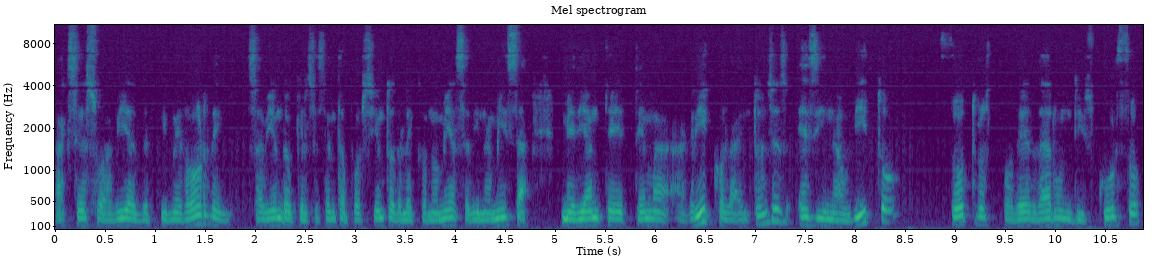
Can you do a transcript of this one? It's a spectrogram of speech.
acceso a vías de primer orden, sabiendo que el 60% de la economía se dinamiza mediante tema agrícola, entonces es inaudito nosotros poder dar un discurso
